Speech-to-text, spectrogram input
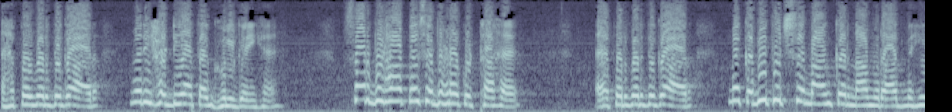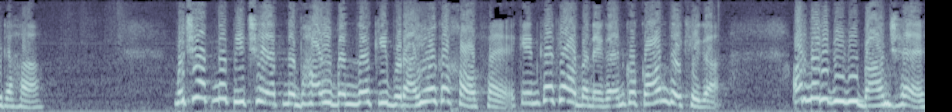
اے پروردگار، میری ہڈیاں تک گھل گئی ہیں۔ سر بڑھاپے سے بڑھک اٹھا ہے۔ اے پروردگار، میں کبھی تجھ سے مانگ کر نامراد نہیں رہا۔ مجھے اپنے پیچھے اپنے بھائی بندوں کی برائیوں کا خوف ہے کہ ان کا کیا بنے گا، ان کو کون دیکھے گا؟ اور میری بیوی بانج ہے،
